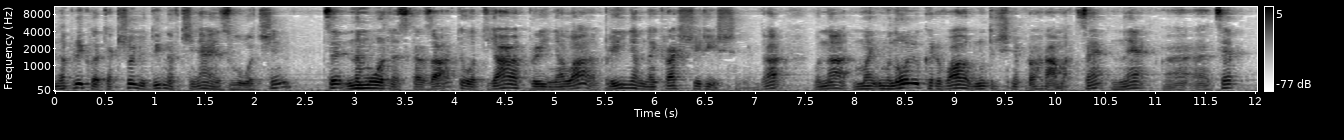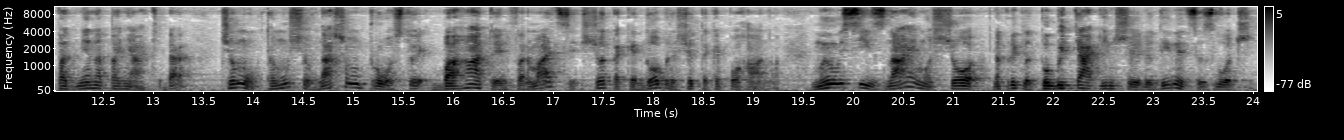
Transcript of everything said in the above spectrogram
Наприклад, якщо людина вчиняє злочин, це не можна сказати, от я прийняла, прийняв найкраще рішення. Да? Вона мною керувала внутрішня програма. Це не е, е, це подміна поняття. Да? Чому? Тому що в нашому просторі багато інформації, що таке добре, що таке погано. Ми усі знаємо, що, наприклад, побиття іншої людини це злочин.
